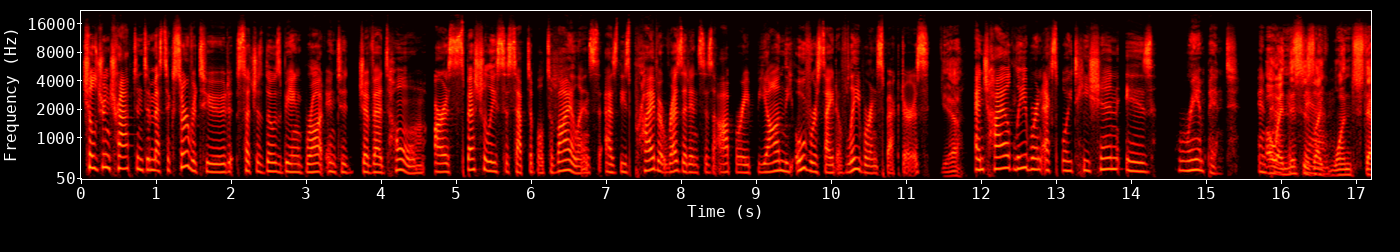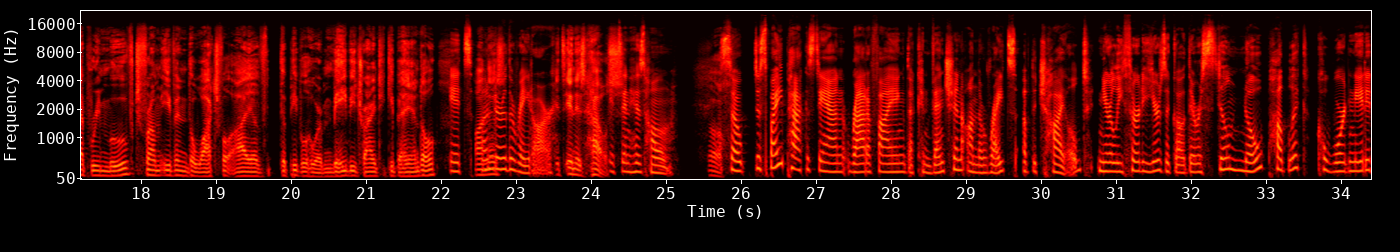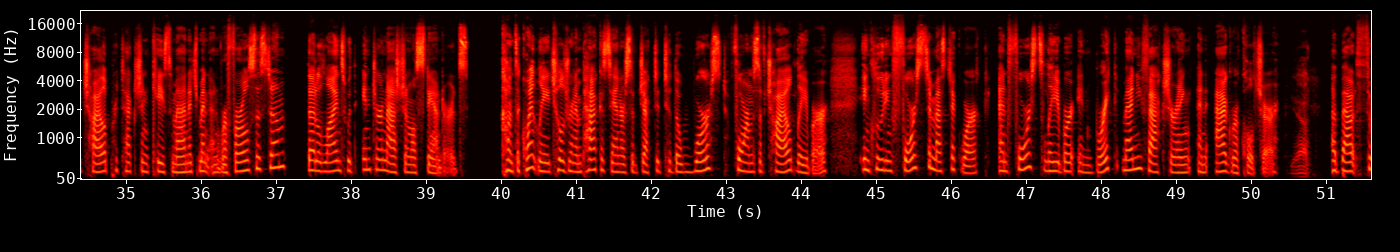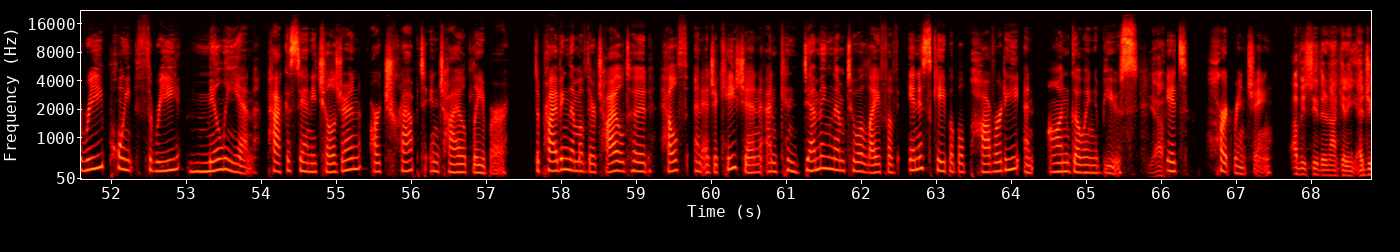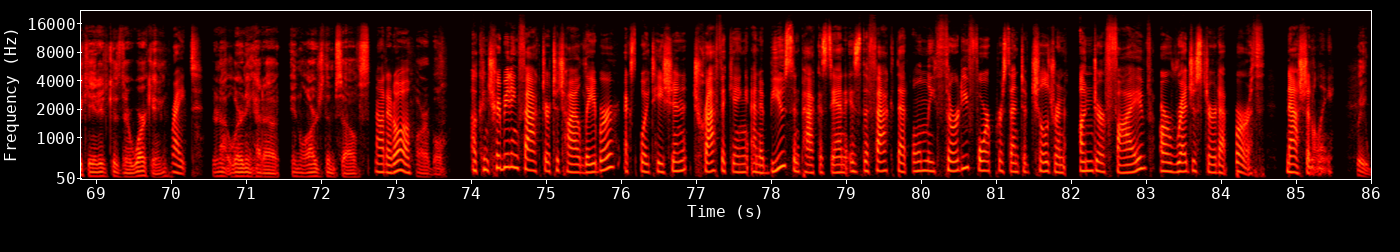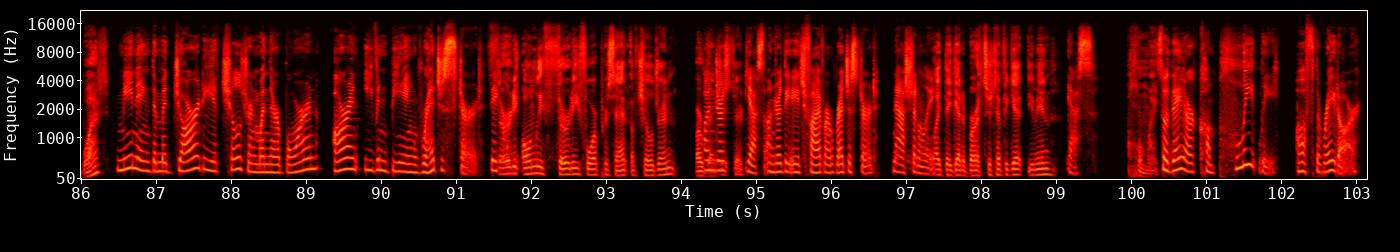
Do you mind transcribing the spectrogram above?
Children trapped in domestic servitude, such as those being brought into Javed's home, are especially susceptible to violence as these private residences operate beyond the oversight of labor inspectors. Yeah. And child labor and exploitation is rampant. In Oh, and this is like one step removed from even the watchful eye of the people who are maybe trying to keep a handle. it's under this- the radar. It's in his house. It's in his home. Ugh. So, despite Pakistan ratifying the Convention on the Rights of the Child nearly 30 years ago, there is still no public coordinated child protection case management and referral system that aligns with international standards. Consequently, children in Pakistan are subjected to the worst forms of child labor, including forced domestic work and forced labor in brick manufacturing and agriculture. yeah. About 3.3 million Pakistani children are trapped in child labor, depriving them of their childhood, health, and education, and condemning them to a life of inescapable poverty and ongoing abuse. Yeah. It's heart wrenching. Obviously, they're not getting educated because they're working. Right. They're not learning how to enlarge themselves. Not at all. Horrible. A contributing factor to child labor, exploitation, trafficking, and abuse in Pakistan is the fact that only 34% of children under five are registered at birth nationally. Wait, what? meaning the majority of children when they're born aren't even being registered. They 30 only 34% of children are under registered? yes, under the age 5 are registered nationally. Like they get a birth certificate, you mean? yes. Oh my So god. they are completely off the radar.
